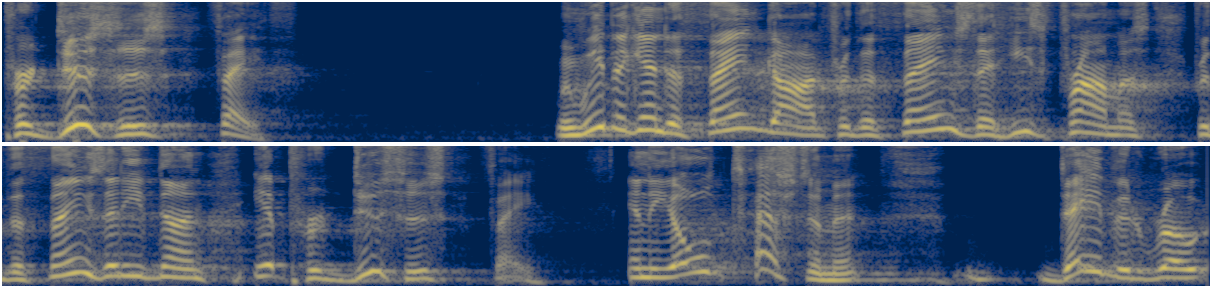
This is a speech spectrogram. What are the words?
produces faith. When we begin to thank God for the things that He's promised, for the things that He's done, it produces faith. In the Old Testament, David wrote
